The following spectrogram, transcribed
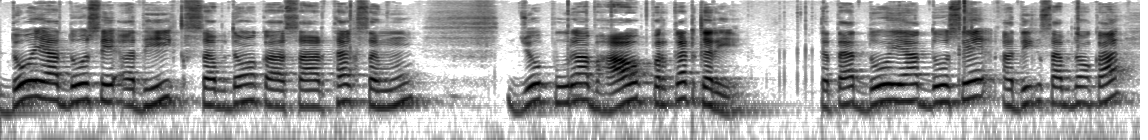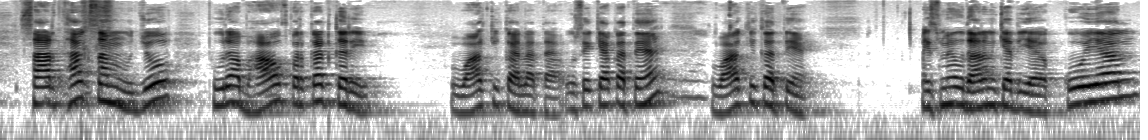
दो या दो से अधिक शब्दों का सार्थक समूह जो पूरा भाव प्रकट करे कहता है दो या दो से अधिक शब्दों का सार्थक समूह जो पूरा भाव प्रकट करे। वाक्य कहलाता है। उसे क्या कहते हैं? वाक्य कहते हैं। इसमें उदाहरण क्या दिया है? कोयल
